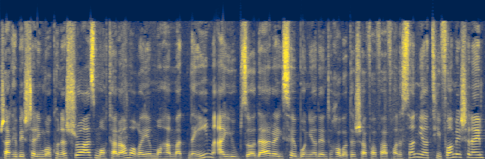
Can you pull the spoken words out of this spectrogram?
شرح بیشترین واکنش را از محترم آقای محمد نعیم ایوب زاده رئیس بنیاد انتخابات شفاف افغانستان یا تیفا میشنیم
